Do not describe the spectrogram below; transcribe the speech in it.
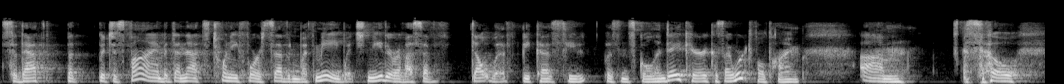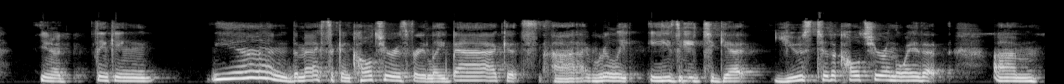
so that, but which is fine, but then that's twenty four seven with me, which neither of us have dealt with because he was in school and daycare because I worked full time. Um, so you know, thinking, yeah, and the Mexican culture is very laid back. It's uh, really easy to get used to the culture and the way that um,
